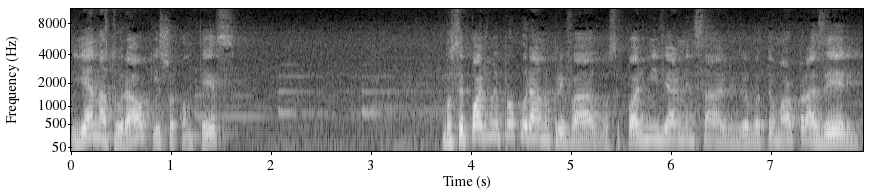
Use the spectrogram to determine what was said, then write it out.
e é natural que isso aconteça. Você pode me procurar no privado, você pode me enviar mensagens, eu vou ter o maior prazer em,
